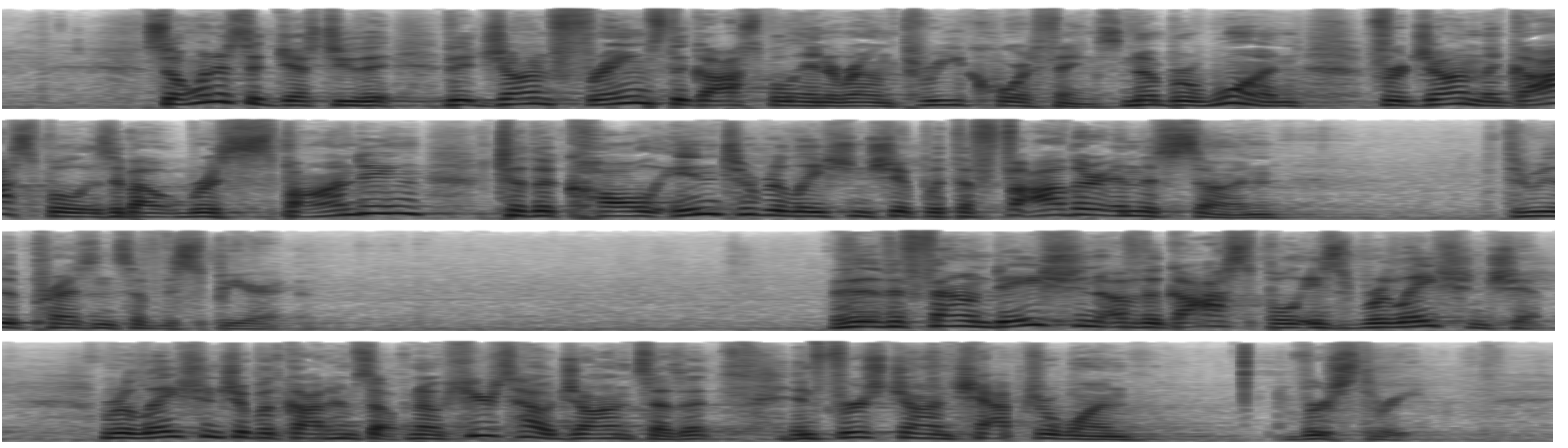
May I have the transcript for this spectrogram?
So I want to suggest to you that, that John frames the gospel in around three core things. Number one, for John, the gospel is about responding to the call into relationship with the Father and the Son through the presence of the Spirit. The, the foundation of the gospel is relationship, relationship with God Himself. Now, here's how John says it in 1 John chapter 1, verse 3.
